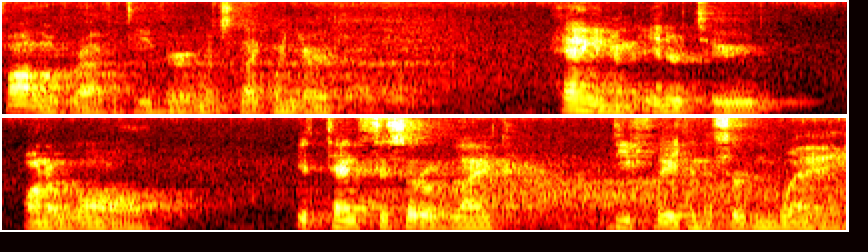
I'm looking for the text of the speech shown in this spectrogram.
follow gravity very much like when you're hanging an inner tube on a wall, it tends to sort of like deflate in a certain way.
